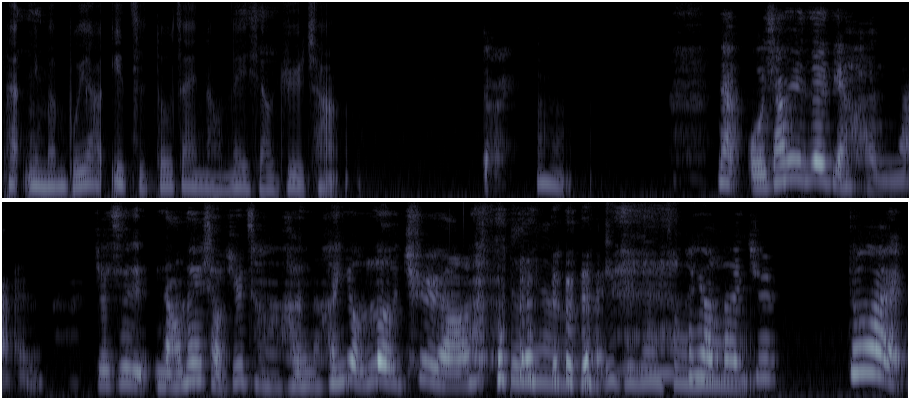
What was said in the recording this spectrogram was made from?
他你们不要一直都在脑内小剧场。对，嗯，那我相信这一点很难，就是脑内小剧场很很有乐趣啊，对呀，一直在做，很有乐趣，对。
